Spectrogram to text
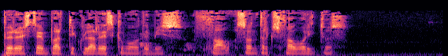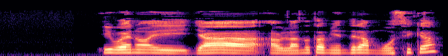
Pero este en particular es como de mis soundtracks favoritos. Y bueno, y ya hablando también de la música,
